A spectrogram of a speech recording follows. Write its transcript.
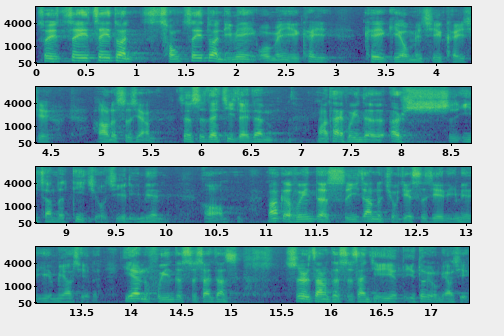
所以这一这一段从这一段里面，我们也可以可以给我们去可以一些好的思想。这是在记载在马太福音的二十一章的第九节里面，哦，马可福音的十一章的九节十节里面也描写了，约翰福音的十三章十二章的十三节也也都有描写，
